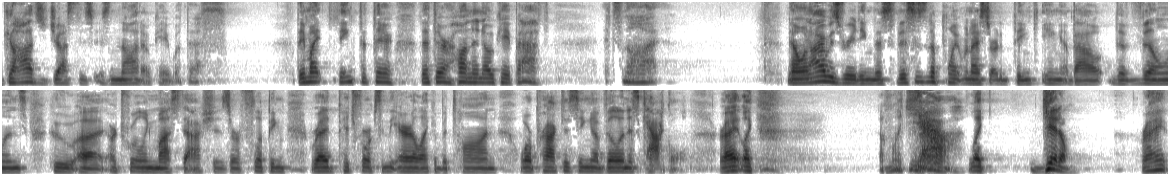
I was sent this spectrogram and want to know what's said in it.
God's justice is not okay with this. They might think that they're, that they're on an okay path. It's not. Now, when I was reading this, this is the point when I started thinking about the villains who uh, are twirling mustaches or flipping red pitchforks in the air like a baton or practicing a villainous cackle, right? Like, I'm like, yeah, like, get them, right?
